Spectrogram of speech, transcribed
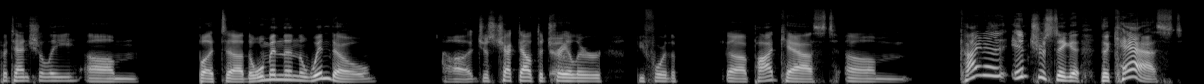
potentially. Um, but uh, The Woman in the Window uh, just checked out the Yeah. trailer before the uh, podcast. Um, kind of interesting. Uh, The cast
